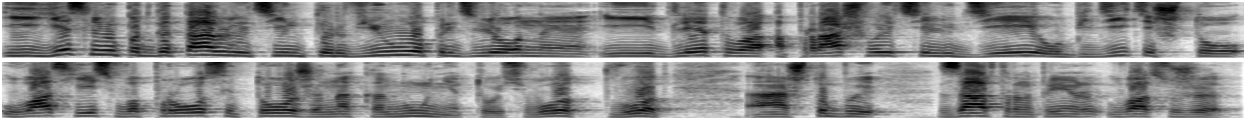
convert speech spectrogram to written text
И если вы подготавливаете интервью определенные и для этого опрашиваете людей, убедитесь, что у вас есть вопросы тоже накануне. То есть вот, вот, а, чтобы завтра, например, у вас уже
